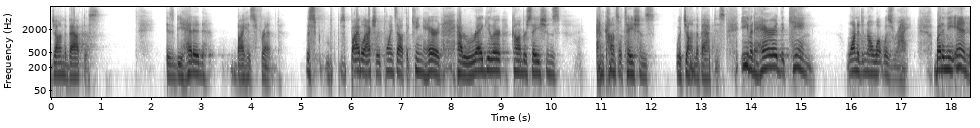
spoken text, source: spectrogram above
John the Baptist is beheaded by his friend. This Bible actually points out that King Herod had regular conversations and consultations with John the Baptist. Even Herod the king wanted to know what was right. But in the end,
